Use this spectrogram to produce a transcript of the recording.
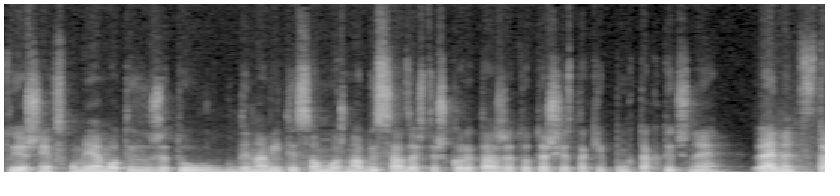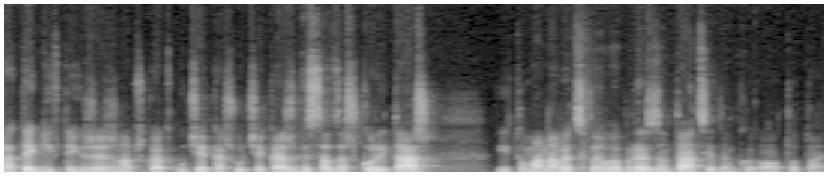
tu jeszcze nie wspomniałem o tych, że tu dynamity są, można wysadzać też korytarze. To też jest taki punkt taktyczny, element strategii w tej grze, że na przykład uciekasz, uciekasz, wysadzasz korytarz i tu ma nawet swoją reprezentację. Ten, o, tutaj.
